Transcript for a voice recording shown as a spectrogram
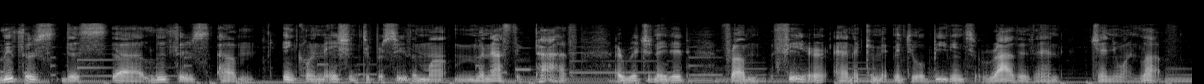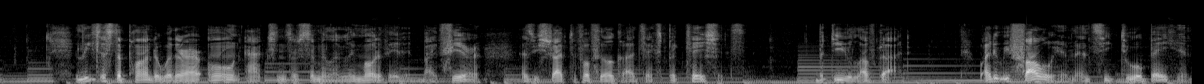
Luther's this uh, Luther's um, inclination to pursue the mo- monastic path originated from fear and a commitment to obedience rather than genuine love. It leads us to ponder whether our own actions are similarly motivated by fear as we strive to fulfill God's expectations. But do you love God? Why do we follow Him and seek to obey Him?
